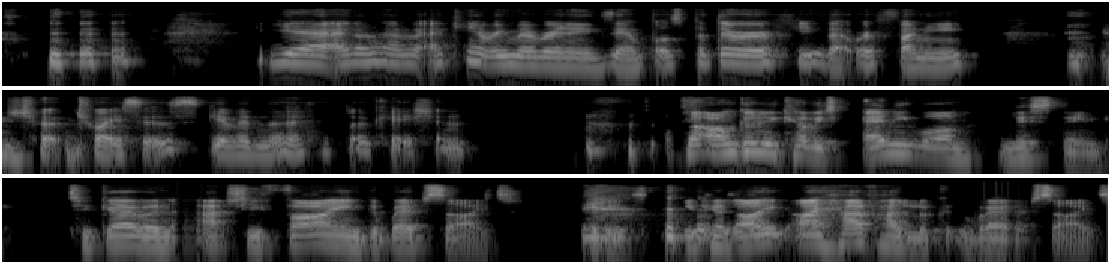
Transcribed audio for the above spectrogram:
yeah, I don't have. I can't remember any examples, but there were a few that were funny cho- choices given the location. so I'm going to encourage anyone listening to go and actually find the website for this because I I have had a look at the website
